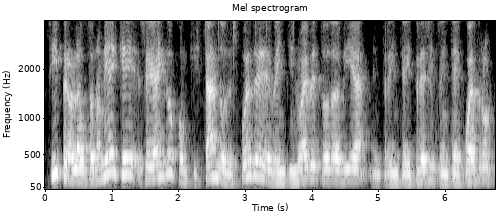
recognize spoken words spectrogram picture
Sí, pero la autonomía hay que, se ha ido conquistando. Después de 29, todavía en 33 y 34,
